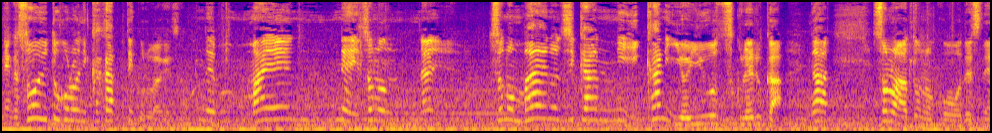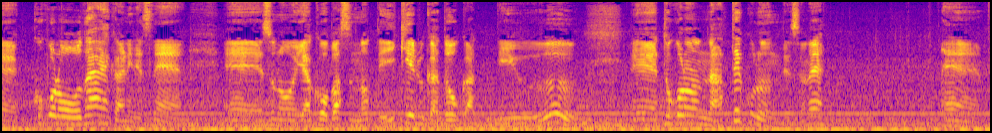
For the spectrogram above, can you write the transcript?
なんかそういうところにかかってくるわけですよで前ねそのその前の時間にいかに余裕を作れるかがその後のこうですね心穏やかにですね、えー、その夜行バスに乗って行けるかどうかっていう、えー、ところになってくるんですよね。えー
